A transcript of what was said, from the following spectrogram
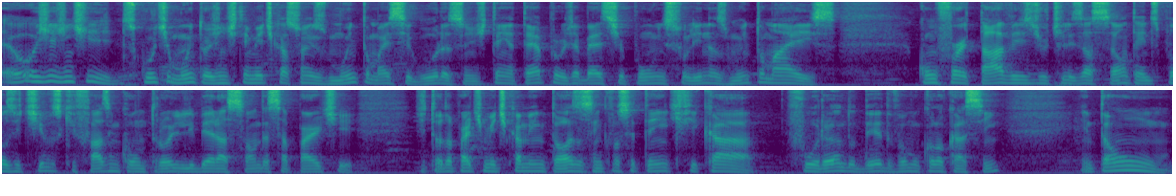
É, hoje a gente discute muito, a gente tem medicações muito mais seguras, a gente tem até para o diabetes tipo 1 insulinas muito mais confortáveis de utilização, tem dispositivos que fazem controle e liberação dessa parte de toda a parte medicamentosa, sem que você tenha que ficar furando o dedo, vamos colocar assim. Então,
